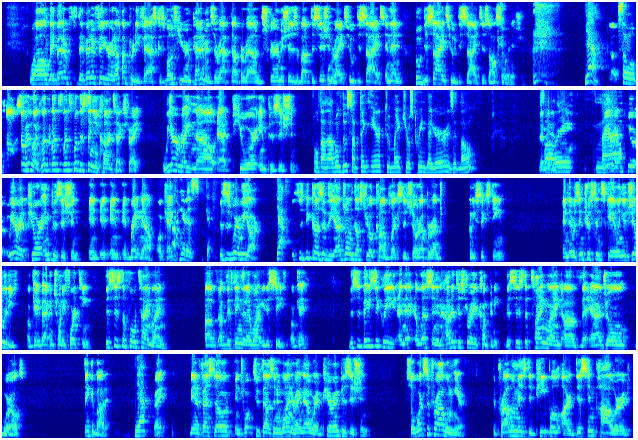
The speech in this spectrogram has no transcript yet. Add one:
Well, they better they better figure it out pretty fast because most of your impediments are wrapped up around skirmishes about decision rights. Who decides, and then who decides who decides is also an issue. Yeah. So so, so look, let, let's let's put this thing in context, right? We are right now at pure imposition. Hold on, I will do something here to make your screen bigger. Is it no? Sorry. We are at pure, we are at pure imposition in, in, in right now. Okay. Oh, here it is. Okay. This is where we are. Yeah. This is because of the agile industrial complex that showed up around 2016, and there was interest in scaling agility. Okay, back in 2014. This is the full timeline of, of the thing that I want you to see. Okay. This is basically a, a lesson in how to destroy a company. This is the timeline of the agile world. Think about it. Yeah. Right manifesto in 2001, and right now we're at pure imposition. So, what's the problem here? The problem is that people are disempowered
